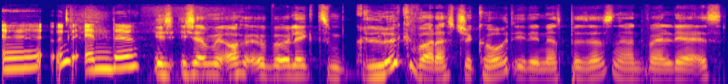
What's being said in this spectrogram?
Äh, und Ende. Ich, ich habe mir auch überlegt, zum Glück war das Chakotay, den das besessen hat, weil der ist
